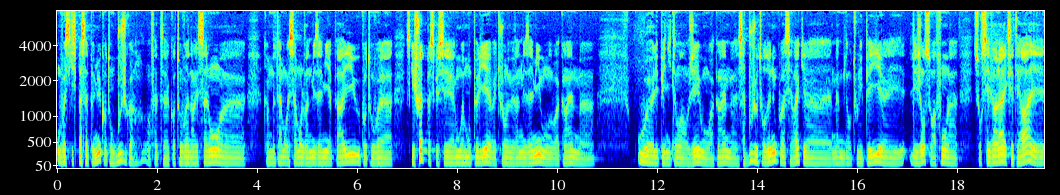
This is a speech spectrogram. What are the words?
voit ce qui se passe un peu mieux quand on bouge, quoi. En fait, euh, quand on voit dans les salons, comme notamment récemment le vin de mes amis à Paris, ou quand on voit. Ce qui est chouette, parce que c'est. Ou à Montpellier, avec toujours le vin de mes amis, où on voit quand même. Ou euh, les pénitents à Angers, où on voit quand même. euh, ça bouge autour de nous, quoi. C'est vrai que euh, même dans tous les pays, euh, les, gens sont à fond là, sur ces vins-là, etc. Et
